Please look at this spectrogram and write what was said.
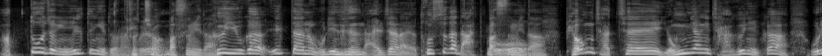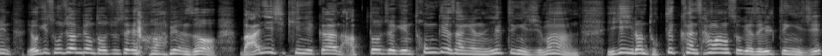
압도적인 1등이 1등이더라고요. 그렇죠. 맞습니다. 그 이유가 일단은 우리는 알잖아요. 도수가 낮고 맞습니다. 병 자체의 용량이 작으니까 우린 여기 소주 한 병 더 주세요 하면서 많이 시키니까 압도적인 통계상에는 1등 이지만 이게 이런 독특한 상황 속에서 1등이지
